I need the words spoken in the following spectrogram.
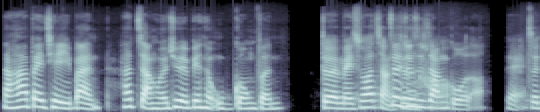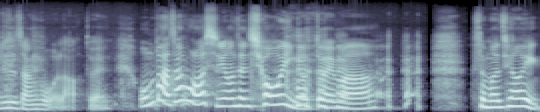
然后它被切一半，它长回去会变成五公分，对，没错，它长这就是张国老。对，这就是张国老。对，我们把张国老形容成蚯蚓，了对吗？什么蚯蚓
